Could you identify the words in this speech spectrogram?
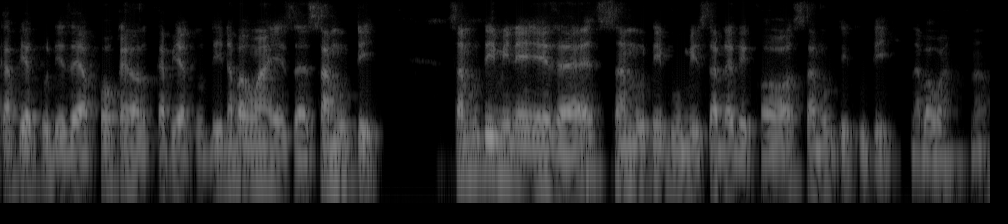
Kapiya kuti, there are four kinds of kapiya kuti. Number one is uh, samuti. Samuti meaning is uh, a samuti bhumi, something they call samuti kuti. Number one. No?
